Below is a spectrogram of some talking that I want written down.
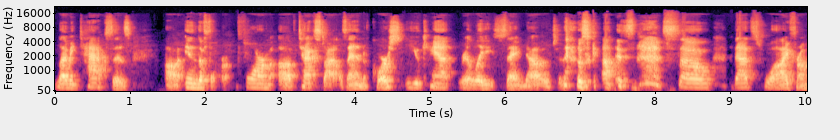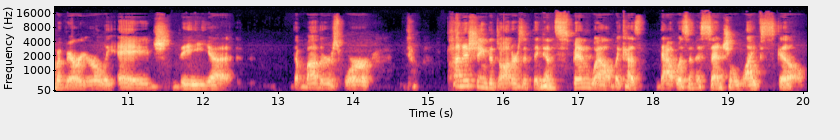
levy taxes uh, in the for- form of textiles. And of course, you can't really say no to those guys. so that's why, from a very early age, the uh, the mothers were punishing the daughters if they didn't spin well because that was an essential life skill.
